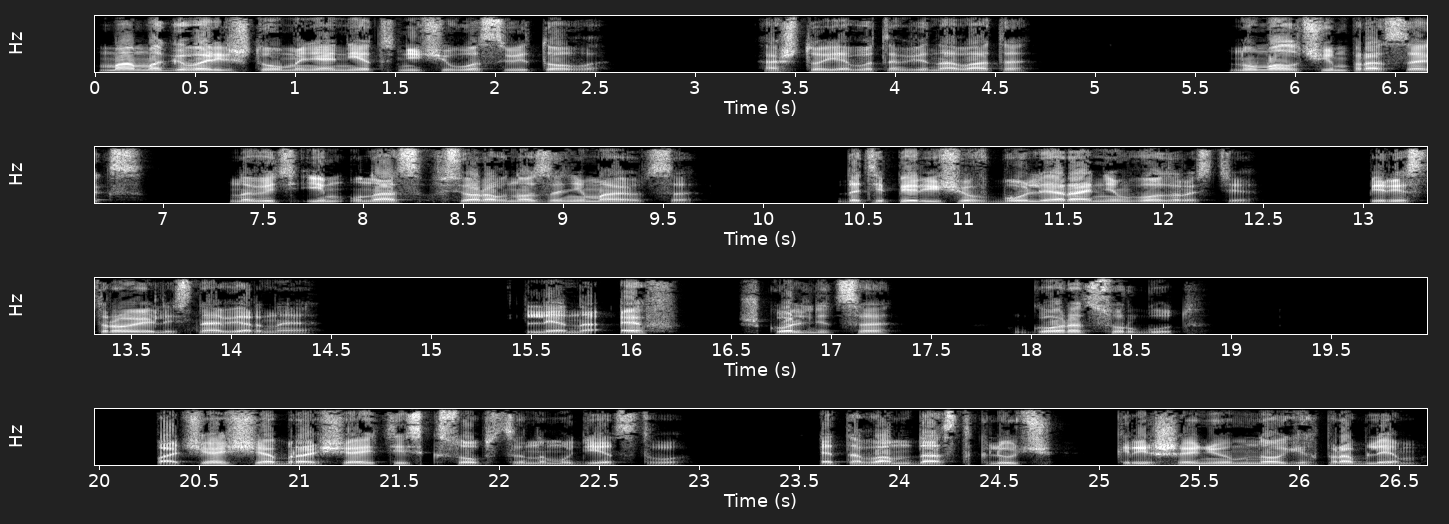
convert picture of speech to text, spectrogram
Мама говорит, что у меня нет ничего святого. А что, я в этом виновата? Ну, молчим про секс. Но ведь им у нас все равно занимаются. Да теперь еще в более раннем возрасте. Перестроились, наверное. Лена Ф., школьница, город Сургут. Почаще обращайтесь к собственному детству. Это вам даст ключ к решению многих проблем.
